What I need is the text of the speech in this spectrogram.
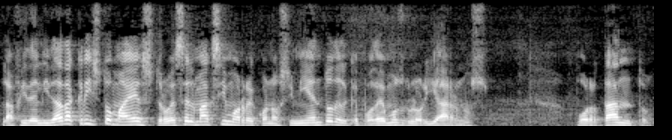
La fidelidad a Cristo Maestro es el máximo reconocimiento del que podemos gloriarnos. Por tanto,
